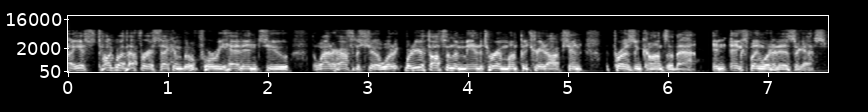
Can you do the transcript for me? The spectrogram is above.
I guess talk about that for a second before we head into the latter half of the show. What, what are your thoughts on the mandatory monthly trade auction, the pros and cons of that, and, and explain what it is? I guess.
